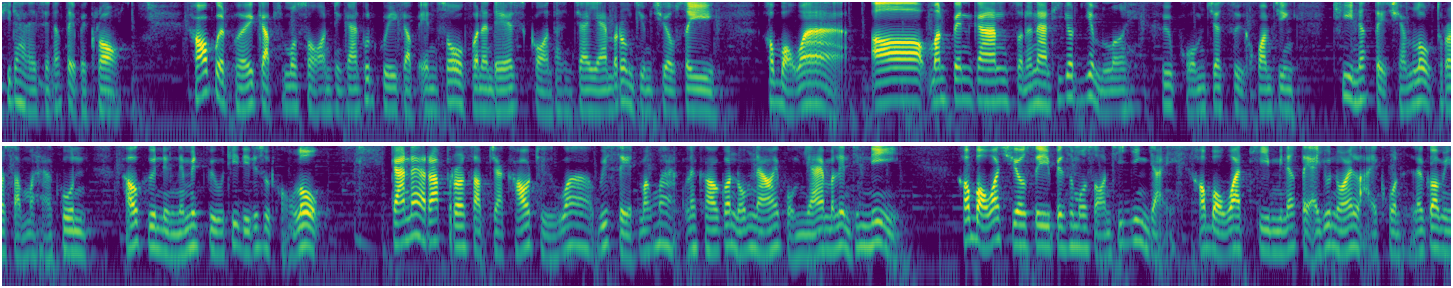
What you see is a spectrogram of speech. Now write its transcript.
ที่ได้ลายเซ็นนักเตะไปครอง เขาเปิดเผยกับสโมสรถึงการพูดคุยกับเอนโซเฟอร์นันเดสก่อนตัดสินใจย้ายมาร่วมทีมเชลซี เขาบอกว่าเออมันเป็นการสนทนาที่ยอดเยี่ยมเลย คือผมจะสื่อความจริงที่นักเตะแชมป์โลกโทรศัพท์มาหาคุณ เขาคือหนึ่งในมิดฟิลด์ที่ดีที่สุดของโลก การได้รับโทรศัพท์จากเขาถือว่าวิเศษมากๆ และเขาก็โน้มน้าวให้ผมย้ายมาเล่นที่นี่ เขาบอกว่าเชลซีเป็นสโมสรที่ยิ่งใหญ่ เขาบอกว่าทีมมีนักเตะอายุน้อยหลายคน แล้วก็มี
